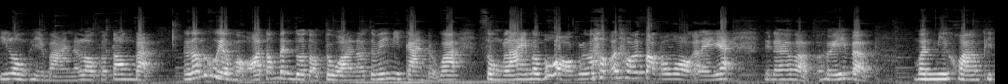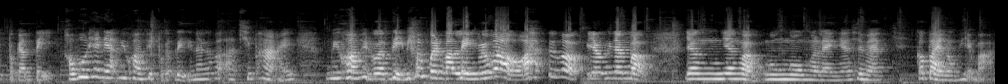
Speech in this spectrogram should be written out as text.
ที่โรงพยาบาลแล้วเราก็ต้องแบบเราต้องไปคุยกับหมอต้องเป็นตัวต่อตัว เราจะไม่มีการแบบว่าส่งไลน์มาบอกหรือว่าโทรศัพท์มาบอกอะไรเงี้ยนี่นะแบบเฮ้ยแบบ มันมีความผิดปกติ เขาพูดแค่นี้มีความผิดปกตินะก็แบบชิบหาย มีความผิดปกติที่มันเป็นมะเร็งหรือเปล่าวะคือแบบยังยังแบบยังยังแบบงงๆอะไรเงี้ยใช่ไหมก็ไปโรงพยาบาล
